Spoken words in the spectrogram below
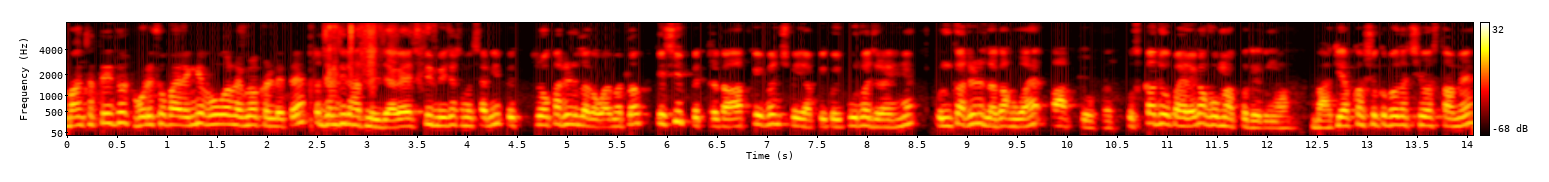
मान सकते हैं, जो थोड़े से उपाय रहेंगे, वो रेगुलर कर लेते हैं तो जल्दी राहत मिल जाएगा। इसकी मेजर समस्या नहीं पित्रों का ऋण लगा हुआ है। मतलब किसी पित्र का, आपके वंश में आपके कोई पूर्वज रहे हैं, उनका ऋण लगा हुआ है आपके ऊपर। उसका जो उपाय रहेगा, वो मैं आपको दे दूँगा। बाकी आपका शुक्र बहुत अच्छी अवस्था में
